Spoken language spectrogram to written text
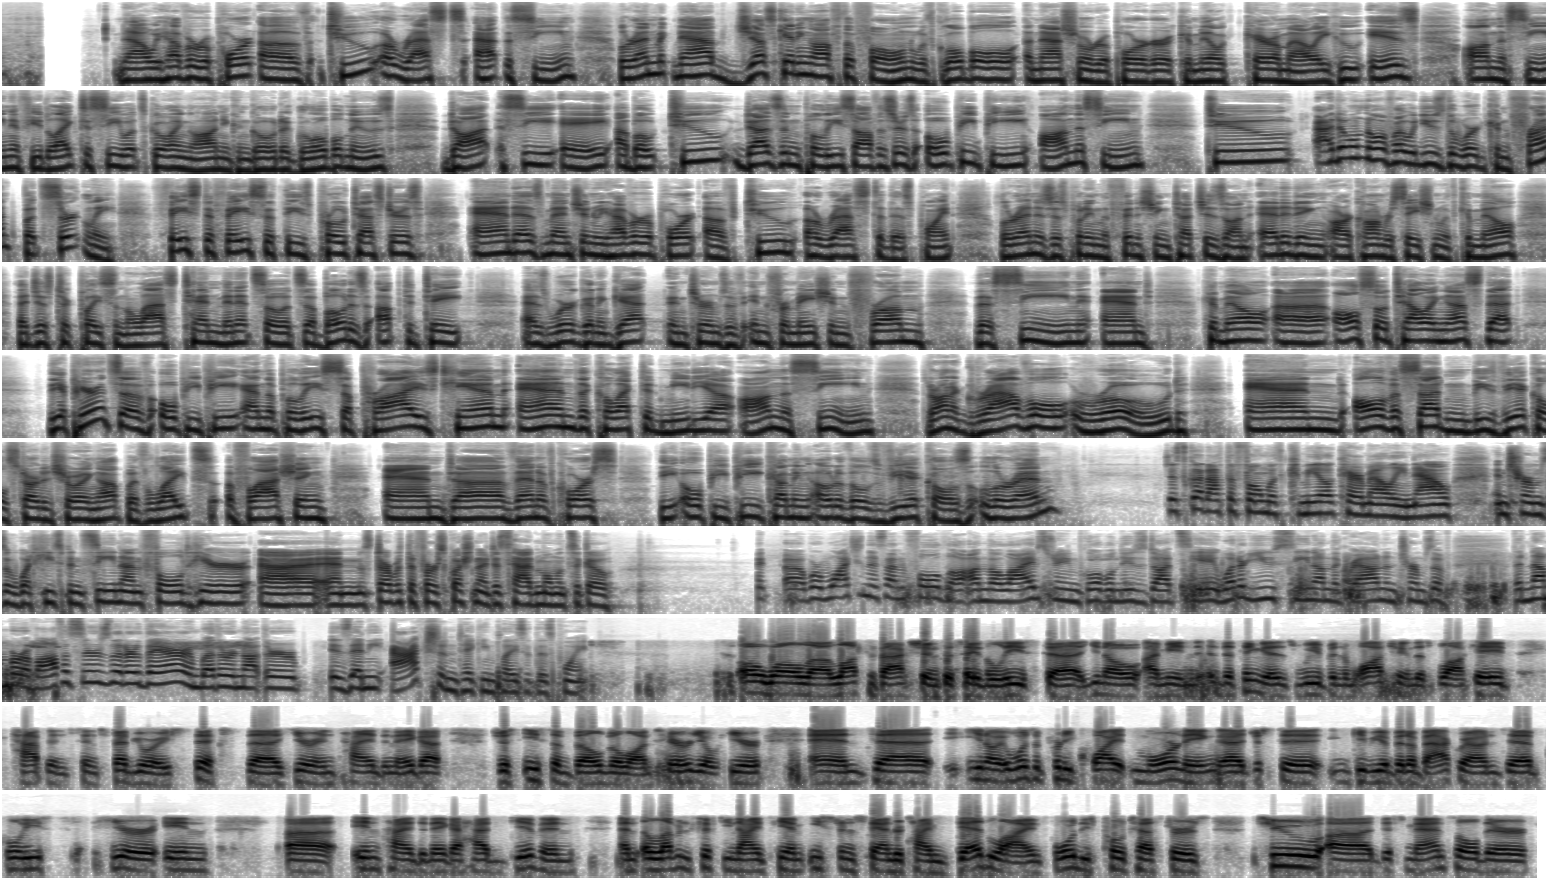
Now we have a report of two arrests at the scene. Loren McNabb just getting off the phone with global national reporter Kamil Karamali, who is on the scene. If you'd like to see what's going on, you can go to globalnews.ca. About two dozen police officers, OPP, on the scene to, I don't know if I would use the word confront, but certainly face to face with these protesters. And as mentioned, we have a report of two arrests to this point. Loren is just putting the finishing touches on editing our conversation with Kamil that just took place in the last 10 minutes. So it's about as up to date as we're going to get in terms of information from the scene. And Kamil uh, also telling us that. The appearance of OPP and the police surprised him and the collected media on the scene. They're on a gravel road, and all of a sudden, these vehicles started showing up with lights flashing And uh, then, of course, the OPP coming out of those vehicles. Loren? Just got off the phone with Kamil Karamali now in terms of what he's been seeing unfold here. Uh, and start with the first question I just had moments ago. Uh, we're watching this unfold on the live stream, globalnews.ca. What are you seeing on the ground in terms of the number of officers that are there and whether or not there is any action taking place at this point? Oh well, uh, lots of action to say the least. Uh, you know, I mean, the thing is, we've been watching this blockade happen since February sixth uh, here in Tyendinaga, just east of Belleville, Ontario. Here, and uh, you know, it was a pretty quiet morning. Uh, just to give you a bit of background, uh, police here in uh, in Tyendinaga had given an 11:59 p.m. Eastern Standard Time deadline for these protesters to uh, dismantle their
